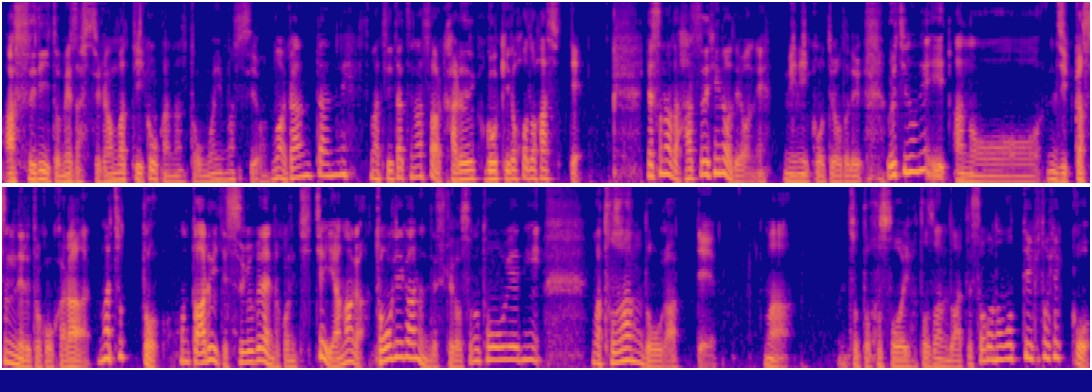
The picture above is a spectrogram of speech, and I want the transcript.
アスリート目指して頑張っていこうかなと思いますよ。まあ、元旦ね、まあ、1日の朝は軽く5キロほど走って、で、その後初日の出をね、見に行こうということで、うちのね、あのー、実家住んでるとこから、まあちょっと、ほんと歩いてすぐぐらいのところにちっちゃい山が、峠があるんですけど、その峠に、まあ登山道があって、まあ、ちょっと細い登山道あって、そこ登っていくと結構、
